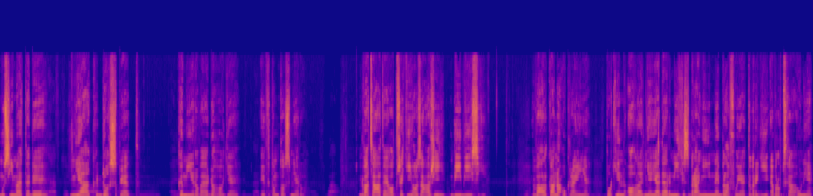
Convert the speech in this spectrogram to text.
Musíme tedy nějak dospět k mírové dohodě i v tomto směru. 23. září BBC. Válka na Ukrajině. Putin ohledně jaderných zbraní neblafuje, tvrdí Evropská unie.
